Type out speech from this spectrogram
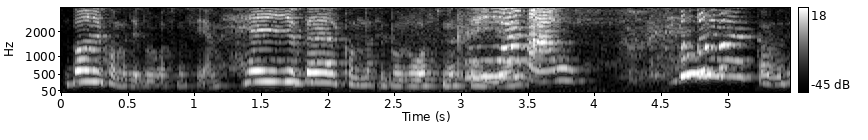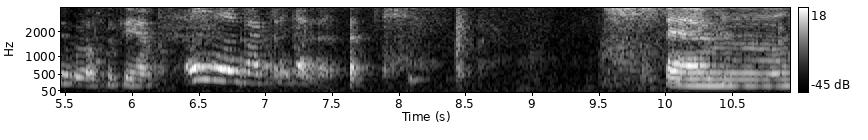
barnen kommer till Borås museum. Hej och välkomna till Borås museum. Välkomna till Borås museum. Ehm,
